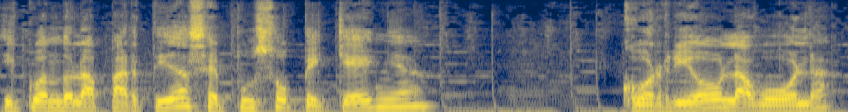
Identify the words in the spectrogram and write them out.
Y cuando la partida se puso pequeña, corrió la bola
